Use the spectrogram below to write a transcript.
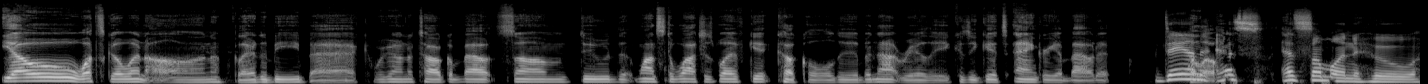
Yo, what's going on? Glad to be back. We're gonna talk about some dude that wants to watch his wife get cuckolded, but not really, because he gets angry about it. Dan, Hello. as as someone who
